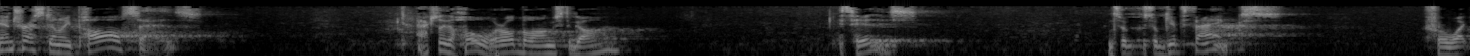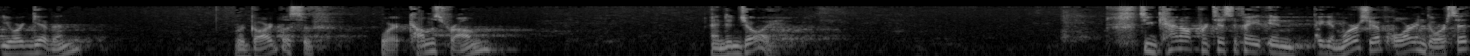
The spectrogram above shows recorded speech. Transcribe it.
interestingly, Paul says, actually the whole world belongs to God. It's His. And so, so give thanks for what you're given, regardless of where it comes from, and enjoy. So you cannot participate in pagan worship or endorse it,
